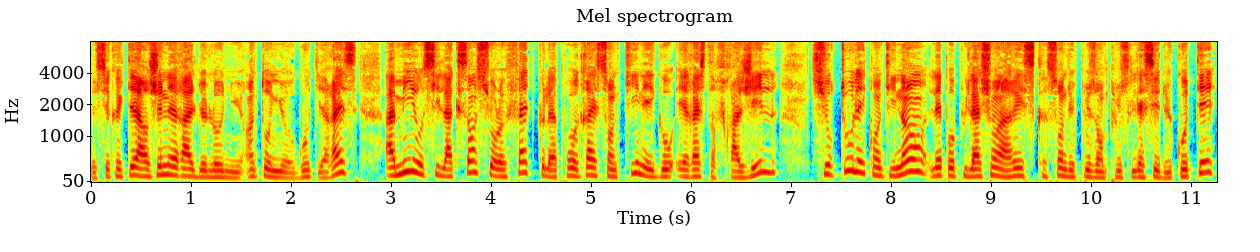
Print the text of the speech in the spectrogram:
Le secrétaire général de l'ONU, Antonio Guterres, a mis aussi l'accent sur le fait que les progrès sont inégaux et restent fragiles. Sur tous les continents, les populations à risque sont de plus en plus laissées de côté.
